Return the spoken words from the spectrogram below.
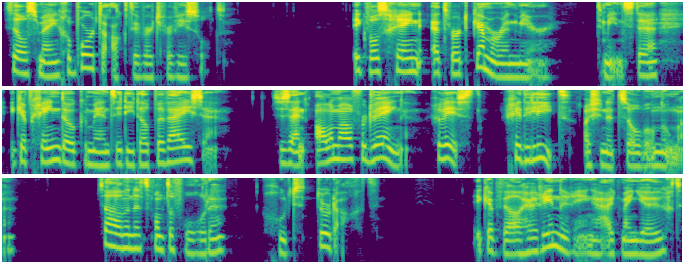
Zelfs mijn geboorteakte werd verwisseld. Ik was geen Edward Cameron meer. Tenminste, ik heb geen documenten die dat bewijzen. Ze zijn allemaal verdwenen, gewist gedelete, als je het zo wil noemen. Ze hadden het van tevoren goed doordacht. Ik heb wel herinneringen uit mijn jeugd,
